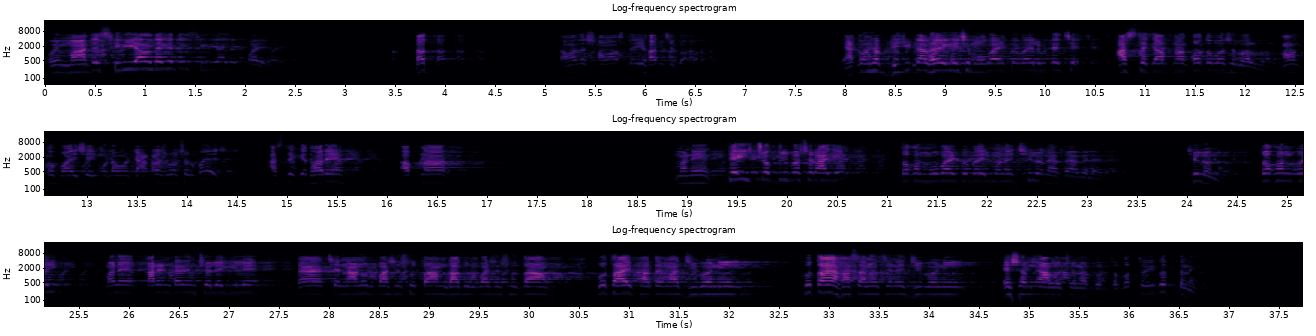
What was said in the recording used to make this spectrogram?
ওই মা যে সিরিয়াল দেখেছে সিরিয়ালের ফয়েজ। আমাদের সমাজ তো এই হচ্ছে বাবা। এখন সব ডিজিটাল হয়ে গেছে মোবাইল টোবাইল উঠেছে। আজ থেকে আপনার কত বছর বলব? আমার তো বয়স এই মোটামুটি আঠাশ বছর বয়স। আজ থেকে ধরেন আপনার মানে তেইশ চব্বিশ বছর আগে, তখন মোবাইল টোবাইল মনে হয় ছিল না এত অ্যাভেলেবেল ছিল না। তখন ওই মানে কারেন্ট টারেন্ট চলে গেলে দেখা যাচ্ছে নানুর পাশে শুতাম, দাদুর পাশে শুতাম, কোথায় ফাতেমার জীবনী, কোথায় হাসান হোসেনের জীবনী, এসব নিয়ে আলোচনা করতো। করতো কি করতো নেই?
